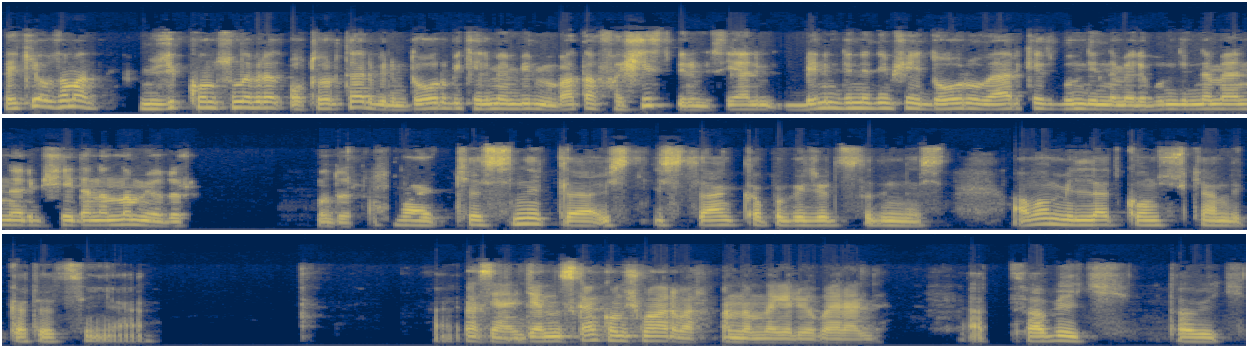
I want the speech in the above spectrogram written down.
peki o zaman müzik konusunda biraz otoriter birim. Doğru bir kelime mi bilmiyorum. Hatta faşist biri misin? Yani benim dinlediğim şey doğru ve herkes bunu dinlemeli. Bunu dinlemeyenler bir şeyden anlamıyordur mudur? Vay, kesinlikle ist- isteyen kapı gıcırtısı dinlesin. Ama millet konuşurken dikkat etsin yani. Nasıl yani canını sıkan konuşmalar var anlamına geliyor bu herhalde. Ya, tabii ki, tabii ki.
